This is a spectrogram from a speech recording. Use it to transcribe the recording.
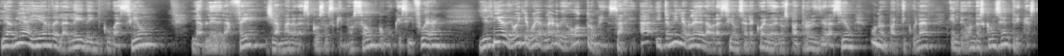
le hablé ayer de la ley de incubación, le hablé de la fe, llamar a las cosas que no son como que si fueran, y el día de hoy le voy a hablar de otro mensaje. Ah, y también le hablé de la oración, se recuerda de los patrones de oración, uno en particular, el de ondas concéntricas.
